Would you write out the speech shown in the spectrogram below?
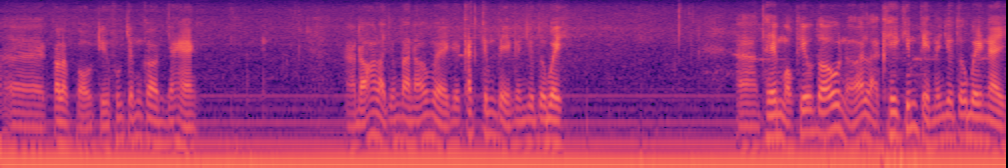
uh, câu lạc bộ triệu phú.com chẳng hạn. À, đó là chúng ta nói về cái cách kiếm tiền trên YouTube. À, thêm một cái yếu tố nữa là khi kiếm tiền trên YouTube này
